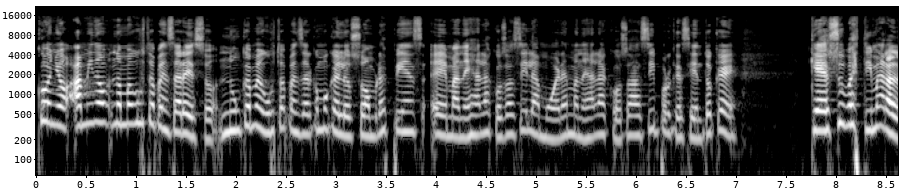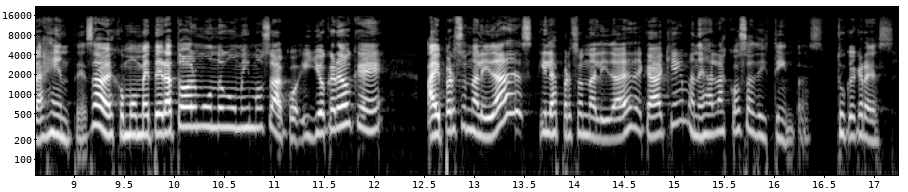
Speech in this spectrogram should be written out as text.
Coño, a mí no, no me gusta pensar eso. Nunca me gusta pensar como que los hombres piens- eh, manejan las cosas así, las mujeres manejan las cosas así, porque siento que, que es subestimar a la gente, ¿sabes? Como meter a todo el mundo en un mismo saco. Y yo creo que hay personalidades y las personalidades de cada quien manejan las cosas distintas. ¿Tú qué crees?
